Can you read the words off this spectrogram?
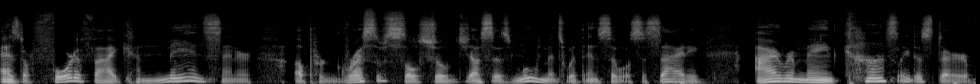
as the fortified command center of progressive social justice movements within civil society, I remain constantly disturbed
